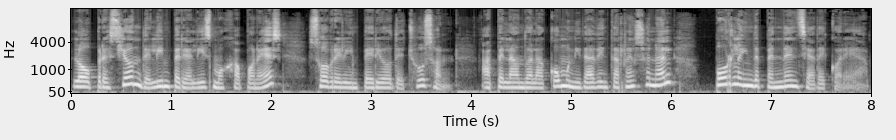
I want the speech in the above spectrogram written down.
la opresión del imperialismo japonés sobre el Imperio de Choson, apelando a la comunidad internacional por la independencia de Corea.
